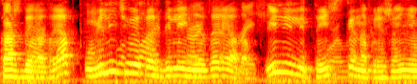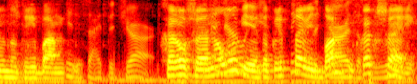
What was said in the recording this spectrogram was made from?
Каждый разряд увеличивает разделение зарядов или электрическое напряжение внутри банки. Хорошая аналогия это представить банку как шарик,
